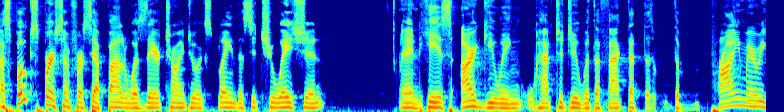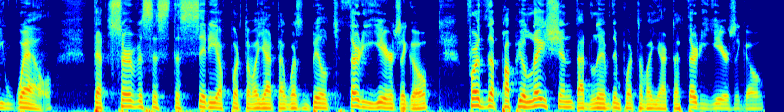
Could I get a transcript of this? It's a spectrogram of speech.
A spokesperson for SEAPAL was there trying to explain the situation, and his arguing had to do with the fact that the, the primary well that services the city of Puerto Vallarta was built 30 years ago for the population that lived in Puerto Vallarta 30 years ago.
